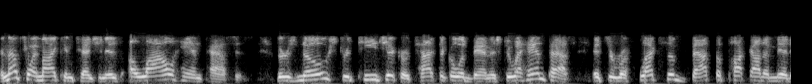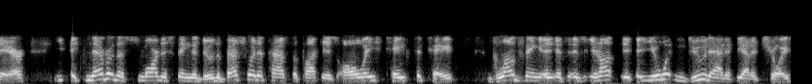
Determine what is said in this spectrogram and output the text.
And that's why my contention is allow hand passes. There's no strategic or tactical advantage to a hand pass. It's a reflexive bat the puck out of midair. It's never the smartest thing to do. The best way to pass the puck is always tape to tape glove thing, it's, it's, you're not, it, you wouldn't do that if you had a choice.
